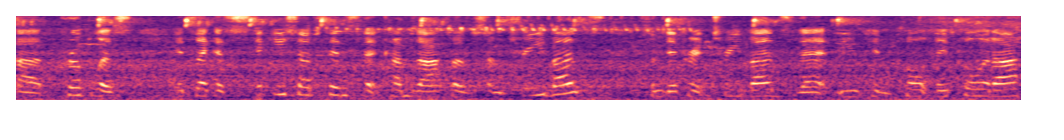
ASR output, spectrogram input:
uh, propolis. It's like a sticky substance that comes off of some tree buds, some different tree buds that you can pull, they pull it off.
